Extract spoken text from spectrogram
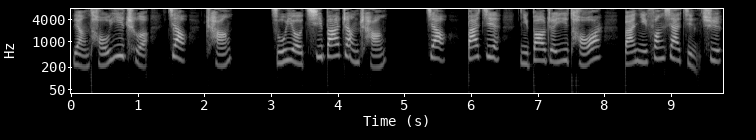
两头一扯，叫长，足有七八丈长。叫八戒，你抱着一头儿，把你放下井去。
